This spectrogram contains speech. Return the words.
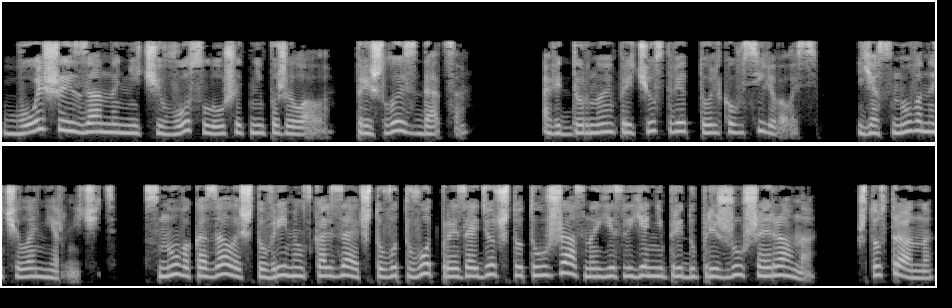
Больше из ничего слушать не пожелала. Пришлось сдаться. А ведь дурное предчувствие только усиливалось. Я снова начала нервничать. Снова казалось, что время ускользает, что вот-вот произойдет что-то ужасное, если я не предупрежу Шайрана. Что странно,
